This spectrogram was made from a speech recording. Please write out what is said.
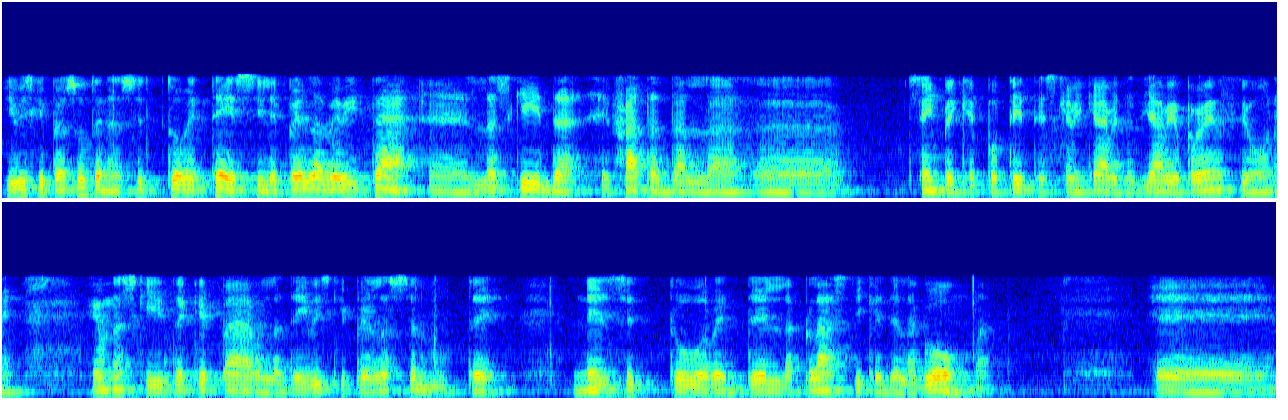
i rischi per la salute nel settore tessile, per la verità eh, la scheda è fatta dalla, eh, sempre che potete scaricare da Diario Prevenzione, è una scheda che parla dei rischi per la salute nel settore della plastica e della gomma, eh,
